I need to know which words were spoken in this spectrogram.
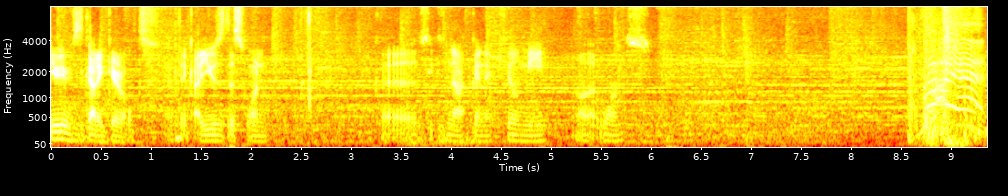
Alright, even if he's got a Geralt, I think I use this one. Because he's not gonna kill me all at once. Riot!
